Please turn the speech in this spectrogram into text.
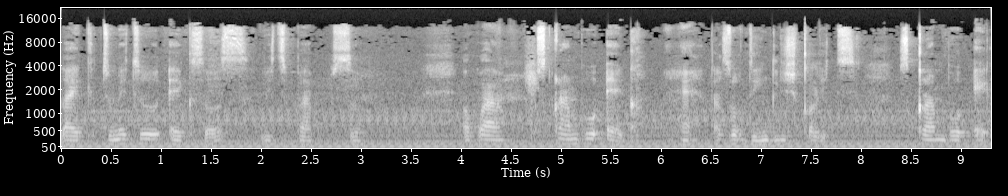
like tomato egg sauce with pap so okwa scrambled egg eh, That's what the English call it. Scrambled egg.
